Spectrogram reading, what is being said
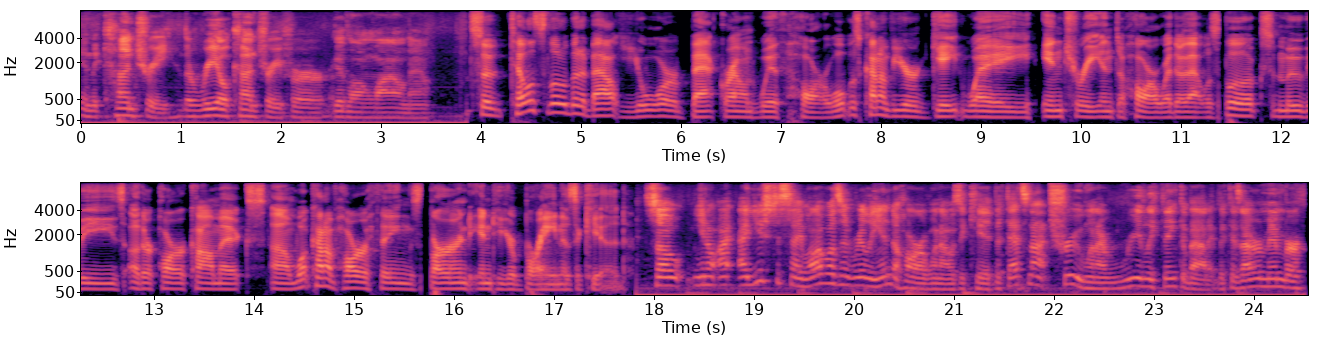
in the country, the real country, for a good long while now. So tell us a little bit about your background with horror. What was kind of your gateway entry into horror, whether that was books, movies, other horror comics? Um, what kind of horror things burned into your brain as a kid? So, you know, I, I used to say, well, I wasn't really into horror when I was a kid, but that's not true when I really think about it because I remember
